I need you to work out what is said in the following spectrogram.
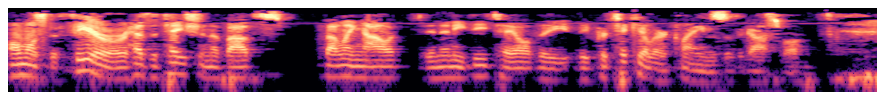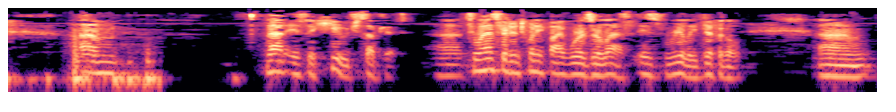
almost a fear or hesitation about spelling out in any detail the, the particular claims of the gospel? Um, that is a huge subject. Uh, to answer it in 25 words or less is really difficult. Um,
